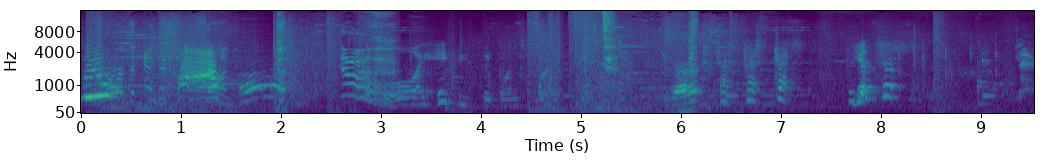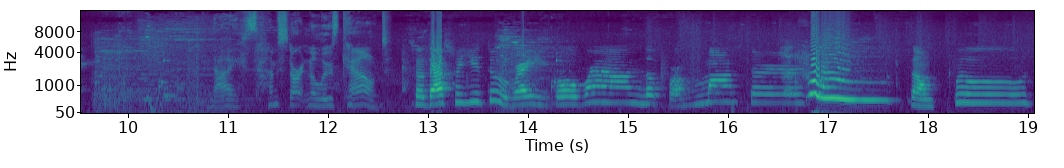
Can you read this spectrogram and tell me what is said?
More than ended fun. Ah! Oh, I hate these big ones, but You got it? chest, chest, chest. Yes, chest. Nice. I'm starting to lose count. So that's what you do, right? You go around, look for monsters, Food. some food.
